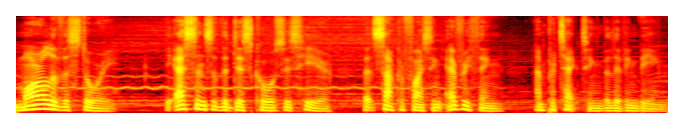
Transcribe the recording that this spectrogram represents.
Moral of the story The essence of the discourse is here that sacrificing everything and protecting the living being.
